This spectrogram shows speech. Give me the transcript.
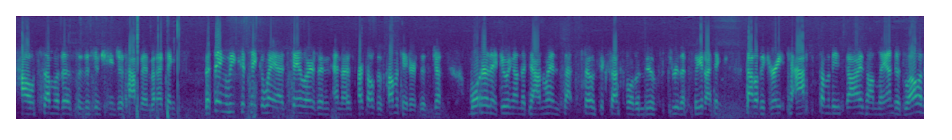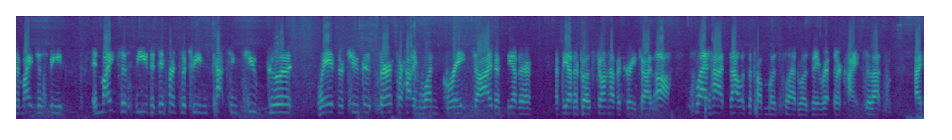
how some of those position changes happen. But I think the thing we could take away as sailors and, and as ourselves as commentators is just what are they doing on the downwinds that's so successful to move through the fleet. I think that'll be great to ask some of these guys on land as well, and it might just be it might just be the difference between catching two good waves or two good surfs or having one great jibe if the other if the other boats don't have a great jibe. Ah, sled had that was the problem with sled was they ripped their kite. So that's I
